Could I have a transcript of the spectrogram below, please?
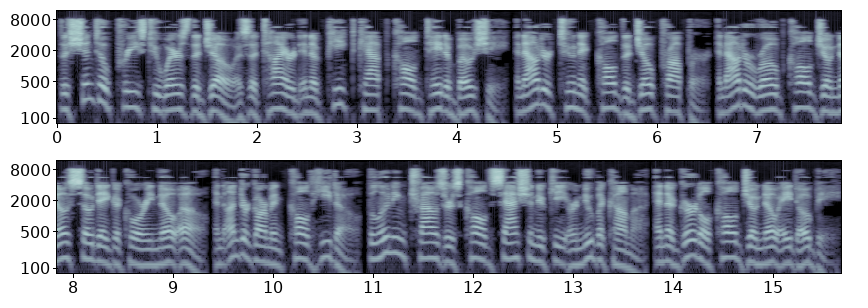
The Shinto priest who wears the jo is attired in a peaked cap called taita boshi, an outer tunic called the jo proper, an outer robe called jo no sodegakori no o, an undergarment called hito, ballooning trousers called sashinuki or nubakama, and a girdle called jo no 8 obi.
